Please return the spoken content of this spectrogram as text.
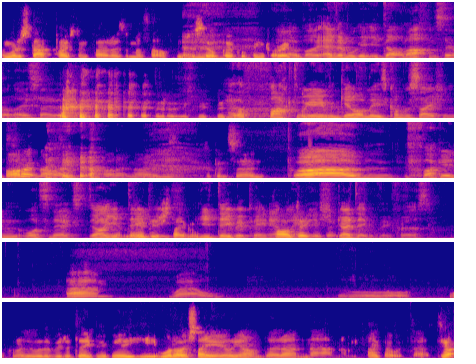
And we'll just start posting photos of myself and just see what people think. I Yeah, reckon. and then we'll get you dolled up and see what they say. How the fuck do we even get on these conversations? I don't know. I don't know. It's a concern. Um, fucking, what's next? Oh, you Yeah, DP, you DPP now. Oh. DPP. Go DPP first. Um, well, oh, what can I do with a bit of DPP here? What did I say earlier on? That uh, nah, no, we can't go with that. So,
